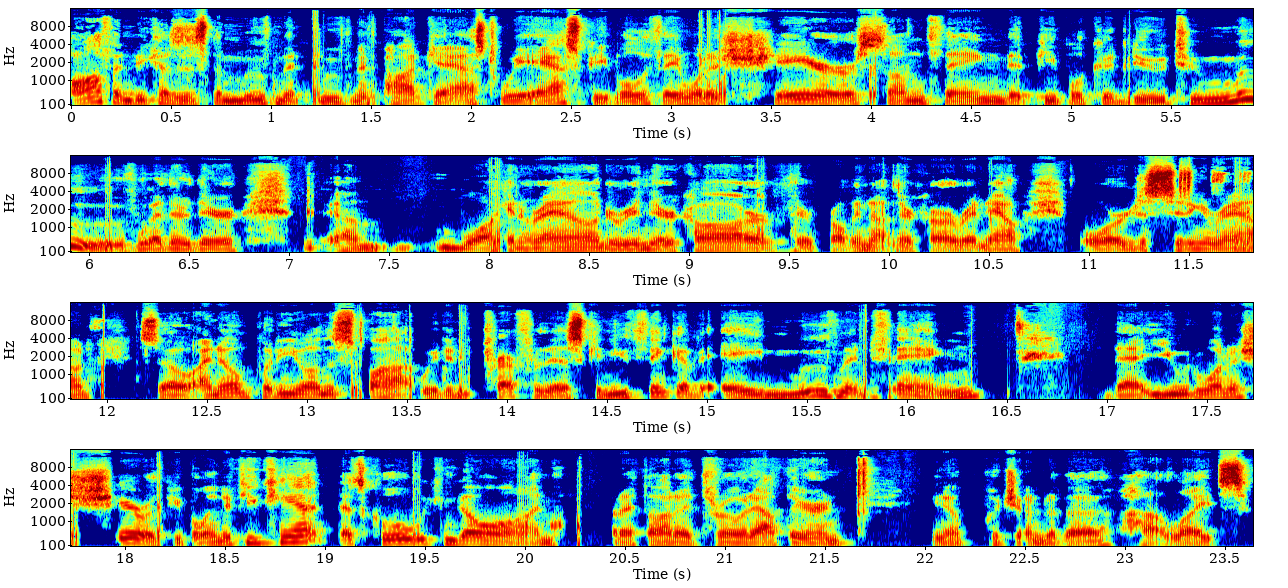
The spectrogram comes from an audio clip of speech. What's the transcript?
often because it's the movement movement podcast we ask people if they want to share something that people could do to move whether they're um, walking around or in their car they're probably not in their car right now or just sitting around so i know i'm putting you on the spot we didn't prep for this can you think of a movement thing that you would want to share with people. And if you can't, that's cool. We can go on. But I thought I'd throw it out there and, you know, put you under the hot lights.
